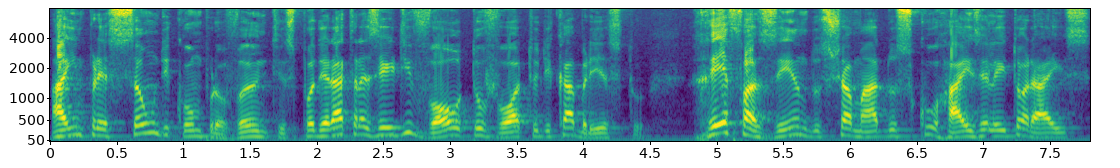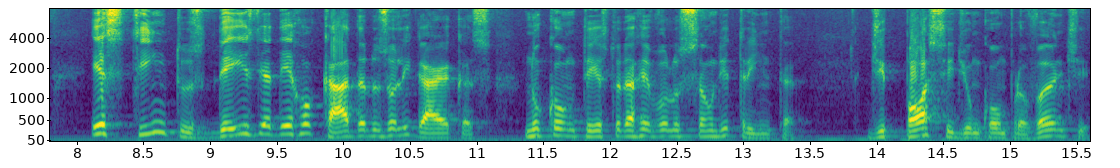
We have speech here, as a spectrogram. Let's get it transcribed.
a impressão de comprovantes poderá trazer de volta o voto de cabresto, refazendo os chamados currais eleitorais, extintos desde a derrocada dos oligarcas, no contexto da Revolução de 30. De posse de um comprovante,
